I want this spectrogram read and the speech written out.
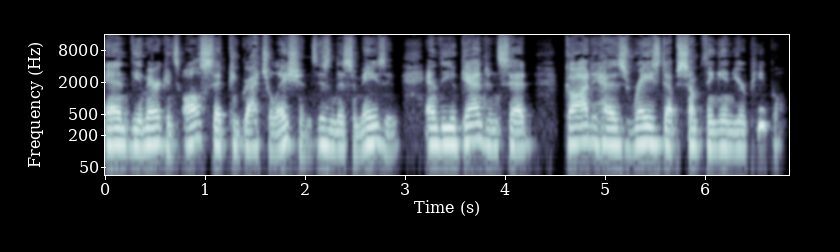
and the Americans all said, congratulations. Isn't this amazing? And the Ugandans said, God has raised up something in your people.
